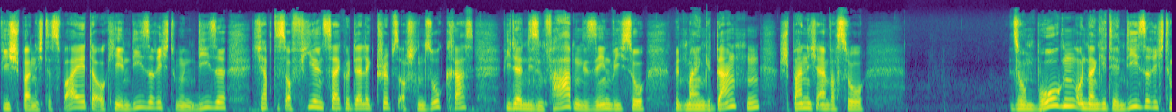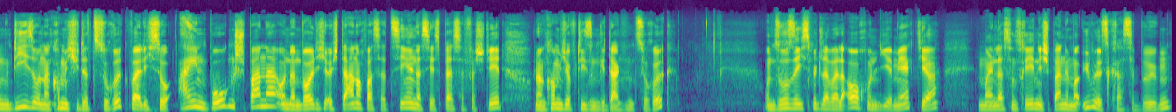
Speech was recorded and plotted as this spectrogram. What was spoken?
wie spanne ich das weiter, okay, in diese Richtung, in diese. Ich habe das auf vielen Psychedelic Trips auch schon so krass wieder in diesen Farben gesehen, wie ich so mit meinen Gedanken spanne ich einfach so so einen Bogen und dann geht er in diese Richtung, in diese und dann komme ich wieder zurück, weil ich so einen Bogen spanne und dann wollte ich euch da noch was erzählen, dass ihr es besser versteht und dann komme ich auf diesen Gedanken zurück. Und so sehe ich es mittlerweile auch und ihr merkt ja, in meinen Lass uns reden, ich spanne immer übelst krasse Bögen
